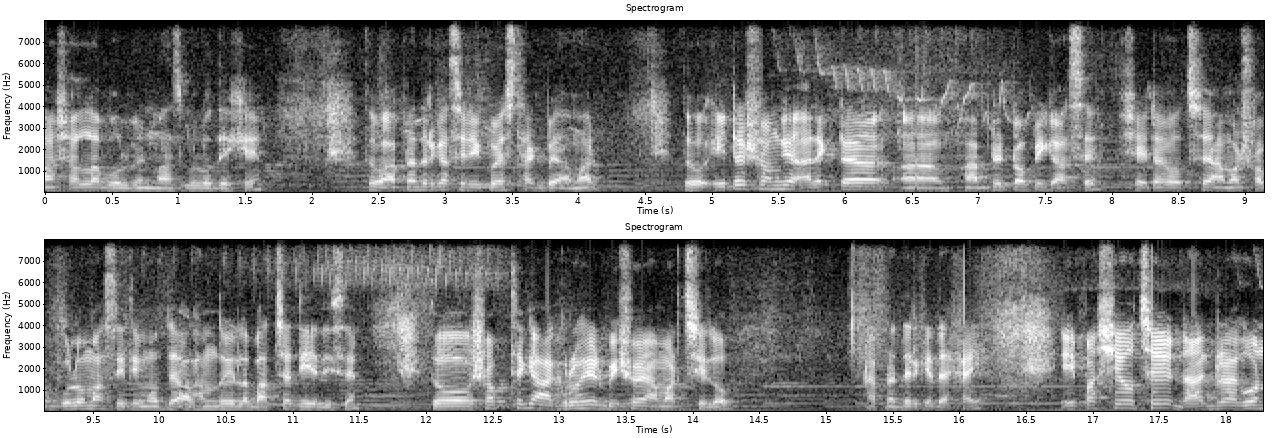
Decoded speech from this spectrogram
মাশাল্লাহ বলবেন মাছগুলো দেখে। তো আপনাদের কাছে রিকোয়েস্ট থাকবে আমার। তো এটার সঙ্গে আরেকটা আপডেট টপিক আছে। সেটা হচ্ছে আমার সবগুলো মাছ ইতিমধ্যে আলহামদুলিল্লাহ বাচ্চা দিয়ে দিছে। তো সব থেকে আগ্রহের বিষয় আমার ছিল, আপনাদেরকে দেখাই। এই পাশে হচ্ছে dark dragon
